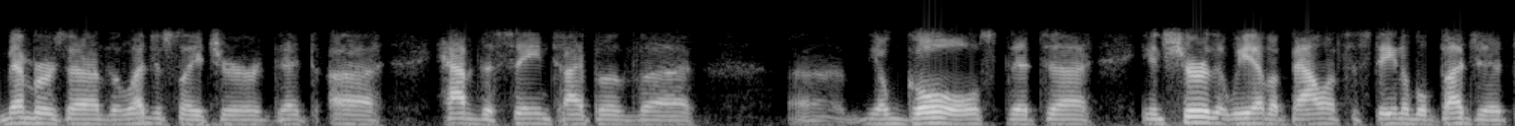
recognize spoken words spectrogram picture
members of the legislature that uh, have the same type of uh, uh, you know goals that uh, ensure that we have a balanced, sustainable budget.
